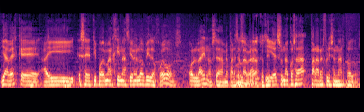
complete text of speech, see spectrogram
ya ves que hay ese tipo de marginación en los videojuegos online, o sea, me parece la fatal. verdad que sí. y es una cosa para reflexionar todos.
